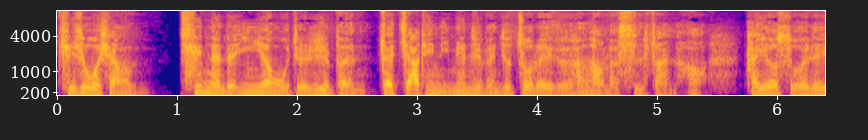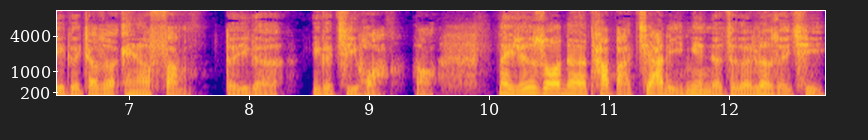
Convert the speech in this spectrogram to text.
其实我想氢能的应用，我觉得日本在家庭里面，日本就做了一个很好的示范了哈。它有所谓的一个叫做 Enerfund 的一个一个计划哦。那也就是说呢，它把家里面的这个热水器，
